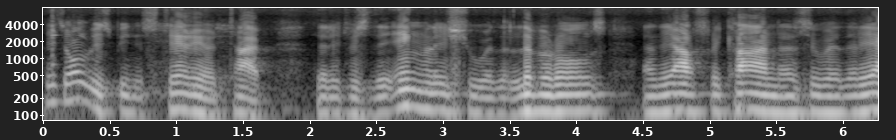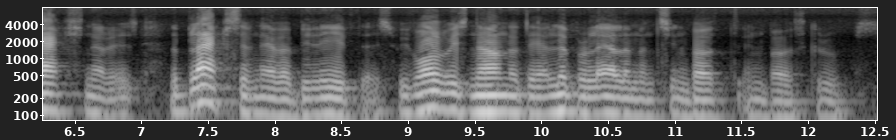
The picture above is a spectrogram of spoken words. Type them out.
there's always been a stereotype that it was the English who were the liberals and the Afrikaners who were the reactionaries. The blacks have never believed this. We've always known that there are liberal elements in both, in both groups.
